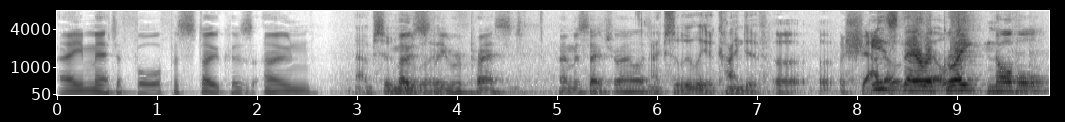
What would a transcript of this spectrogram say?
a metaphor for Stoker's own Absolutely. mostly repressed homosexuality? Absolutely, a kind of uh, a shadow. Is there a great novel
